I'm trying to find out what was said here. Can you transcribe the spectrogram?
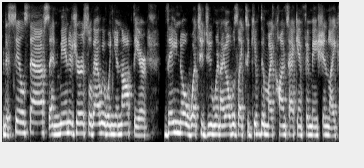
the sales staffs and managers so that way when you're not there they know what to do. And i always like to give them my contact information like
